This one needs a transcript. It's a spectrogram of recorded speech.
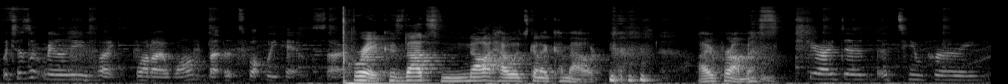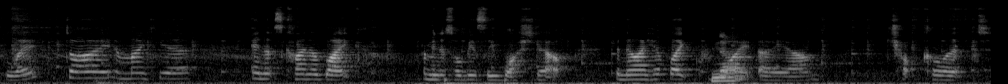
Which isn't really like what I want, but it's what we have. So Great, because that's not how it's gonna come out. I promise. Last year I did a temporary black dye in my hair, and it's kind of like, I mean, it's obviously washed out, but now I have like No. quite a um, chocolate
